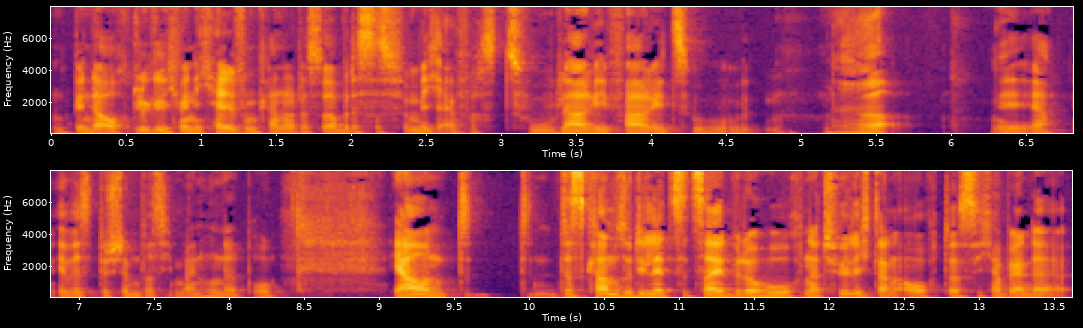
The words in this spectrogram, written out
bin da auch glücklich, wenn ich helfen kann oder so, aber das ist für mich einfach zu Larifari, zu. Ja, ihr wisst bestimmt, was ich meine, 100 Pro. Ja, und das kam so die letzte Zeit wieder hoch. Natürlich dann auch, dass ich habe ja in der,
